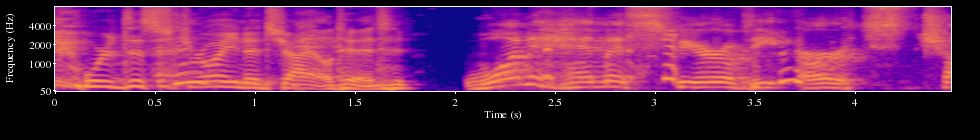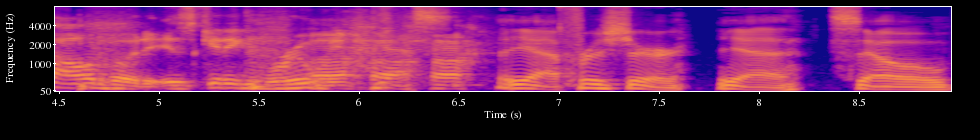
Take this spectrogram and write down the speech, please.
we're destroying a childhood. One hemisphere of the Earth's childhood is getting ruined. Uh-huh. Yeah, for sure. Yeah. So,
